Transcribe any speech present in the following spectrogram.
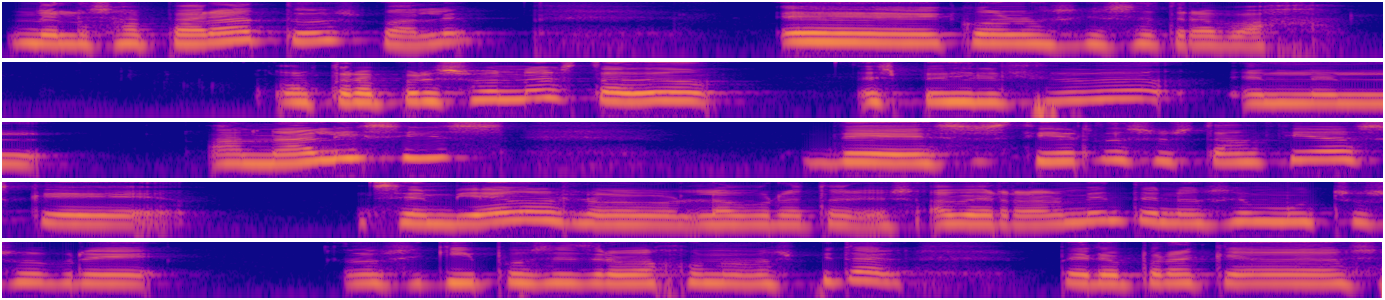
de los aparatos, ¿vale? Eh, con los que se trabaja. Otra persona está especializada en el análisis de esas ciertas sustancias que se envían a los laboratorios. A ver, realmente no sé mucho sobre los equipos de trabajo en un hospital, pero para que os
